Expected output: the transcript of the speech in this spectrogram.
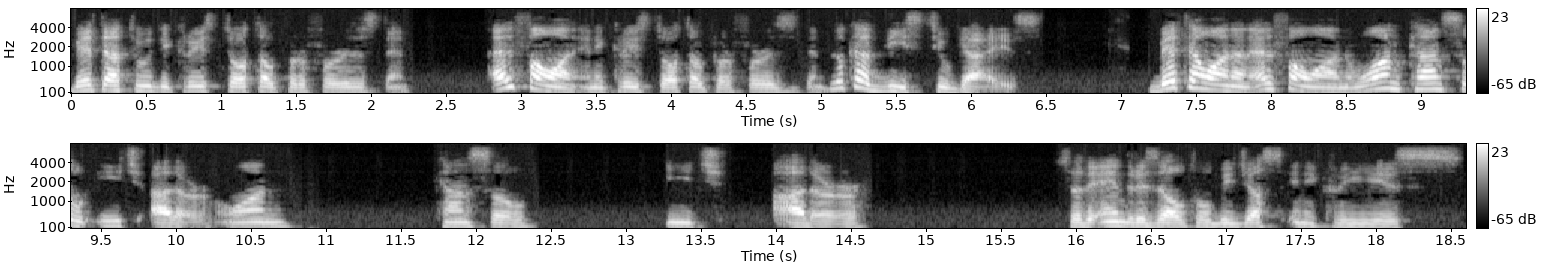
Beta 2 decrease total peripheral resistance. Alpha 1 increase total peripheral resistance. Look at these two guys beta 1 and alpha 1, one cancel each other. One cancel each other. So the end result will be just increase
